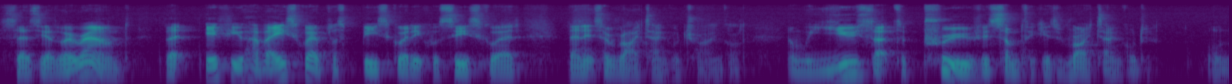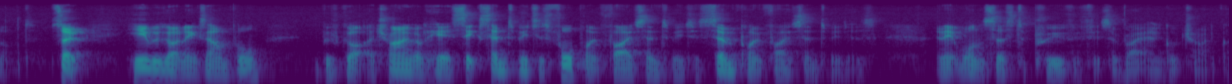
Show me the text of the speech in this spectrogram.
says the other way around that if you have a squared plus b squared equals c squared, then it's a right angled triangle. And we use that to prove if something is right angled or not. So, here we've got an example. We've got a triangle here 6 centimetres, 4.5 centimetres, 7.5 centimetres and it wants us to prove if it's a right angled triangle.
